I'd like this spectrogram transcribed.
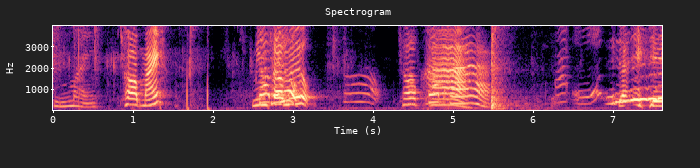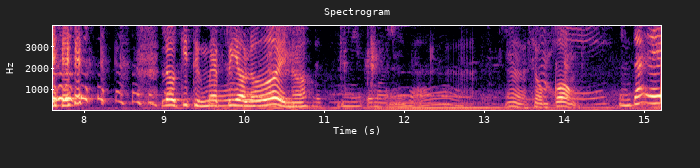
ชิ้นใหม่ ชอบไหมมินชชออบบไหไหมมลูลูก ก ชอบชอบชอบค่ะค่ะป้าเอ๋จะเอ๋เลิกคิดถึงแม่เปรี้ยวเลยเนาะเดี๋ยวคลิปนี้ประมาณนี้ค่ะเออสองกล้องอืมจ้าเอ๋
